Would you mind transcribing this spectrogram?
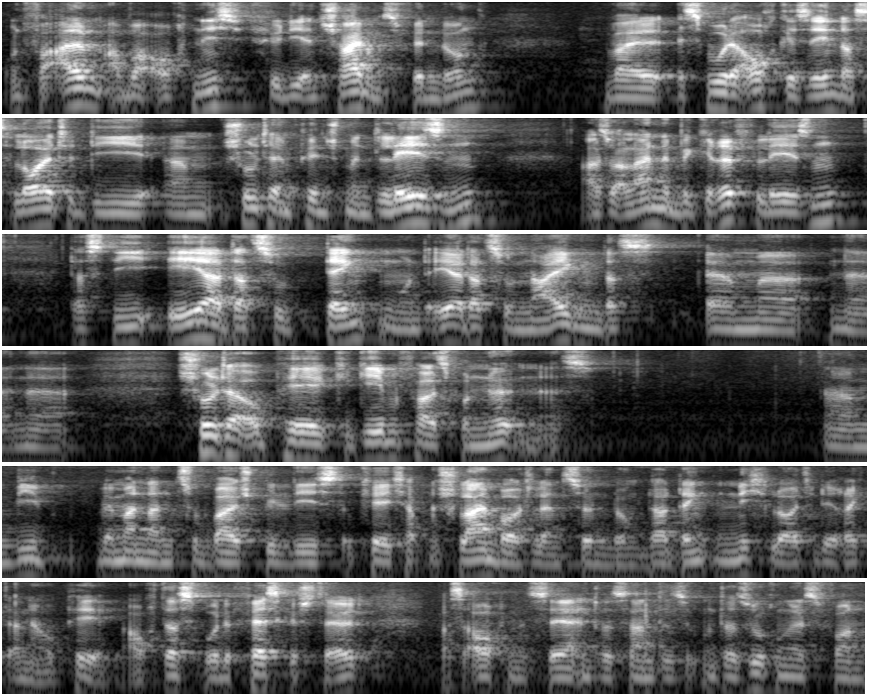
und vor allem aber auch nicht für die Entscheidungsfindung, weil es wurde auch gesehen, dass Leute, die ähm, Schulterimpingement lesen, also allein den Begriff lesen, dass die eher dazu denken und eher dazu neigen, dass ähm, eine, eine Schulter-OP gegebenenfalls vonnöten ist. Ähm, wie wenn man dann zum Beispiel liest, okay, ich habe eine Schleimbeutelentzündung, da denken nicht Leute direkt an eine OP. Auch das wurde festgestellt, was auch eine sehr interessante Untersuchung ist von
